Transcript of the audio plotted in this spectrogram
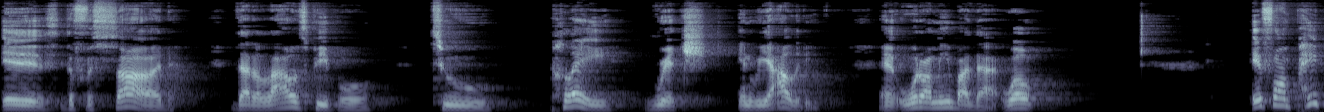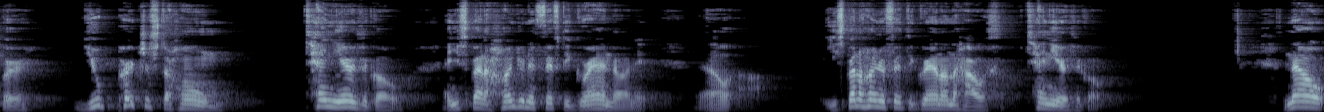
is the facade that allows people to play rich in reality. And what do I mean by that? Well, if on paper you purchased a home 10 years ago and you spent 150 grand on it, you, know, you spent 150 grand on the house 10 years ago. Now,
